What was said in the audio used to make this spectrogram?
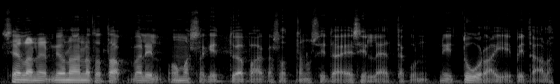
Sellainen, me on aina tota välillä omassakin työpaikassa ottanut sitä esille, että kun niitä tuuraajia pitää olla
